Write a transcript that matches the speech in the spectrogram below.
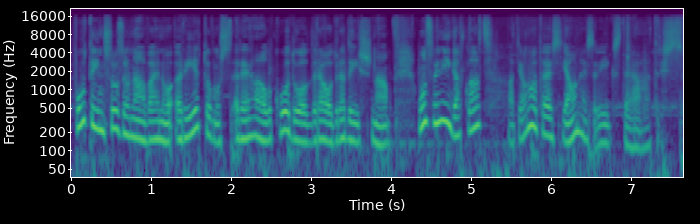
Putins uzrunā vaino rietumus reālu kodola draudu radīšanā. Un svinīgi atklāts atjaunotais jaunais Rīgas teātris.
